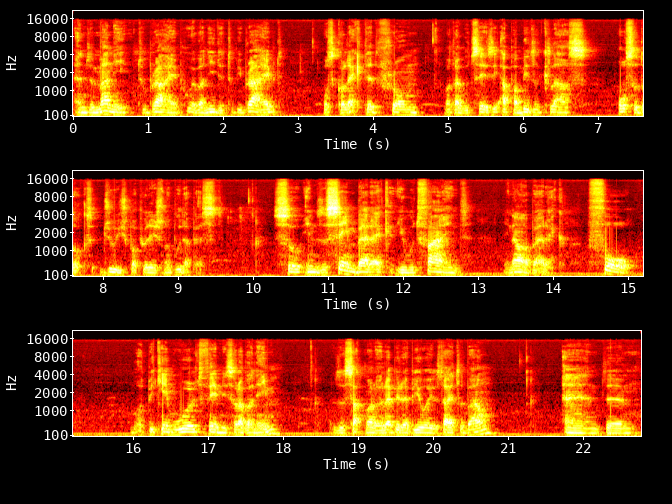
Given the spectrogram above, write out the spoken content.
And the money to bribe whoever needed to be bribed was collected from what I would say the upper middle class Orthodox Jewish population of Budapest. So in the same barrack you would find, in our barrack, four what became world famous Rabbanim, the Satmar Rabbi Rabbi Yoel Teitelbaum, and um,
